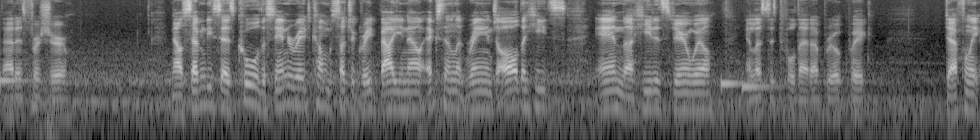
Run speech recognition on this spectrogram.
That is for sure. Now 70 says, "Cool. The standard range comes with such a great value now. Excellent range, all the heats and the heated steering wheel." And let's just pull that up real quick definitely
